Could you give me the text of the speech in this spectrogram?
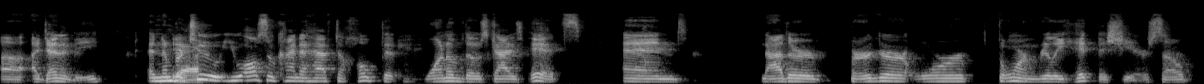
uh, identity. And number Yeah. two, you also kind of have to hope that one of those guys hits, and neither Berger or Thorne really hit this year. So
